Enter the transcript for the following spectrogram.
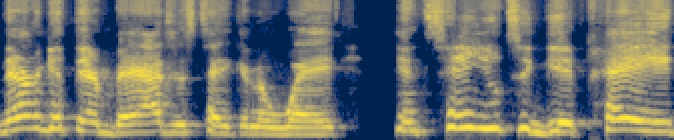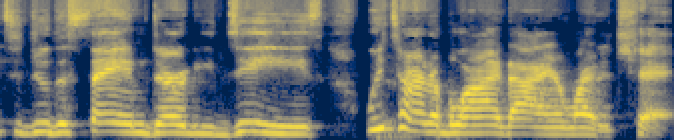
never get their badges taken away, continue to get paid to do the same dirty deeds, we turn a blind eye and write a check.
